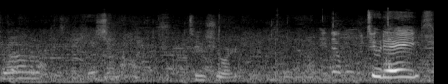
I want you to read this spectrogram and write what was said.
Guys, we're about this vacation. Too short. Two days.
